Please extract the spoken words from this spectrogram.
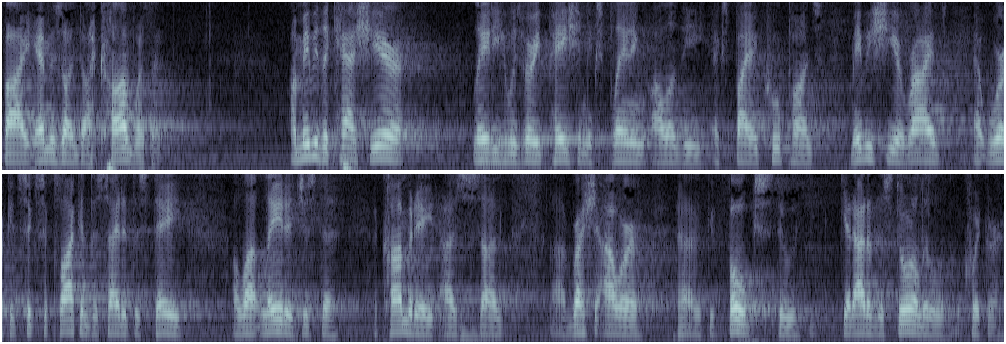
buy Amazon.com with it. Or maybe the cashier lady who was very patient explaining all of the expired coupons, maybe she arrived at work at 6 o'clock and decided to stay a lot later just to accommodate us uh, uh, rush hour uh, folks to get out of the store a little quicker.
